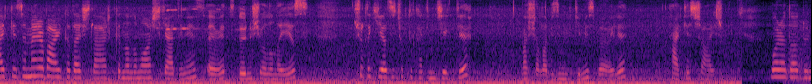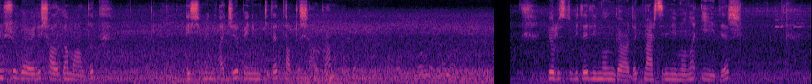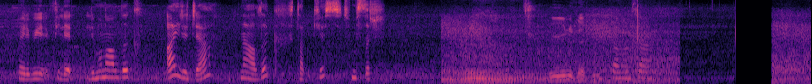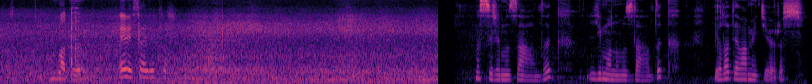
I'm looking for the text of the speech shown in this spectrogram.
Herkese merhaba arkadaşlar. Kanalıma hoş geldiniz. Evet, dönüş yolundayız. Şuradaki yazı çok dikkatimi çekti. Maşallah bizim ülkemiz böyle. Herkes şair. Bu arada dönüşü böyle şalgam aldık. Eşimin acı, benimki de tatlı şalgam. Yol üstü bir de limon gördük. Mersin limonu iyidir. Böyle bir file limon aldık. Ayrıca ne aldık? Tabii ki süt mısır. Büyüğünü seçtim. Tamam sağ ol. Tuz atıyorum. Evet sadece tuz. Mısırımızı aldık. Limonumuzu da aldık. Yola devam ediyoruz.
